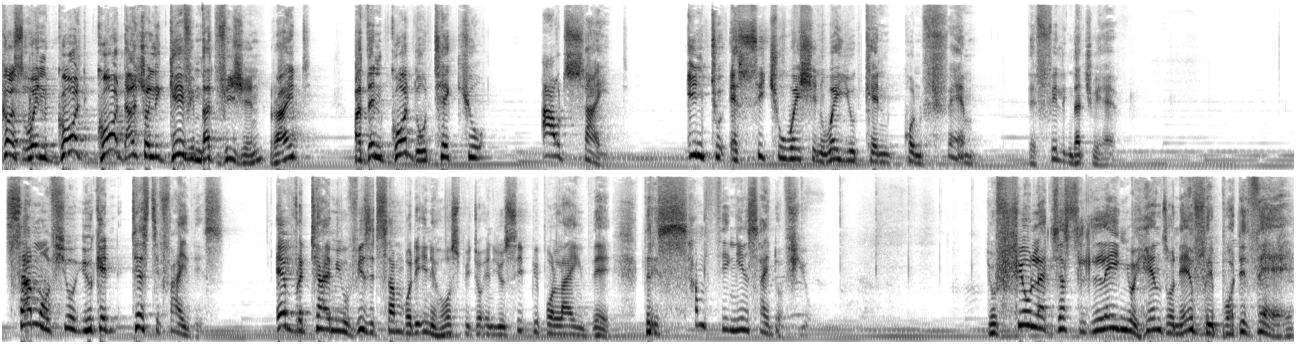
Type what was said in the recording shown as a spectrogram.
Because when God, God actually gave him that vision, right? But then God will take you outside into a situation where you can confirm the feeling that you have. Some of you, you can testify this. Every time you visit somebody in a hospital and you see people lying there, there is something inside of you. You feel like just laying your hands on everybody there.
